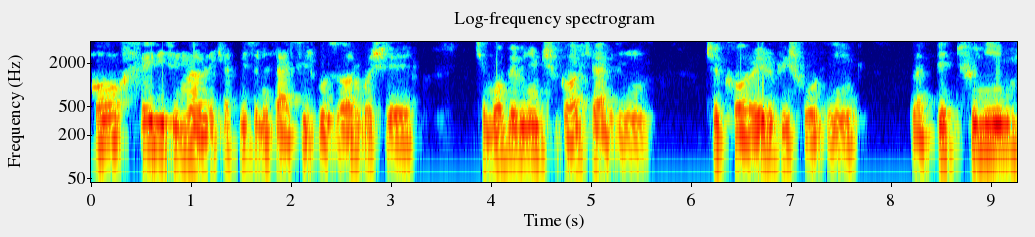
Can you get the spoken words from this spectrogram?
ها خیلی تو این مملکت می‌تونه تاثیرگذار باشه که ما ببینیم چیکار کردیم چه کارهایی رو پیش بردیم و بتونیم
